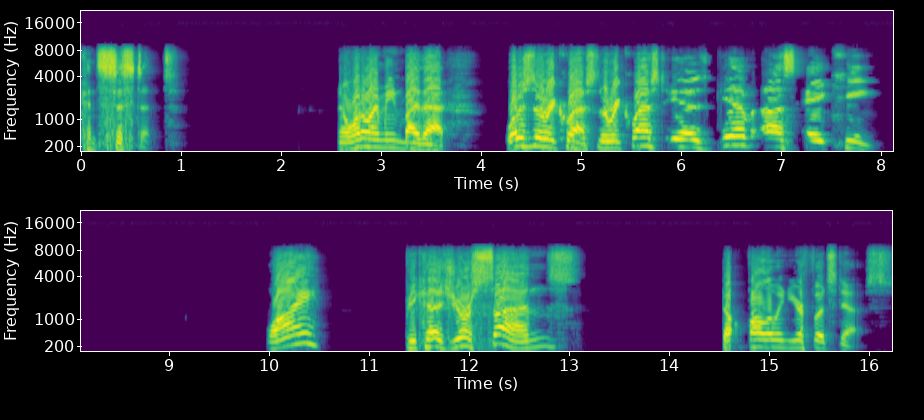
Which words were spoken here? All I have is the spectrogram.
consistent? Now, what do I mean by that? What is the request? The request is give us a king. Why? Because your sons don't follow in your footsteps.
